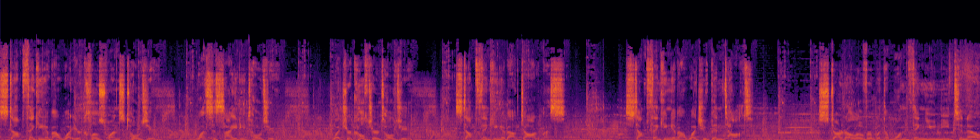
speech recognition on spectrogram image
Stop thinking about what your close ones told you, what society told you, what your culture told you. Stop thinking about dogmas. Stop thinking about what you've been taught. Start all over with the one thing you need to know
